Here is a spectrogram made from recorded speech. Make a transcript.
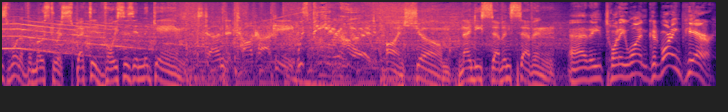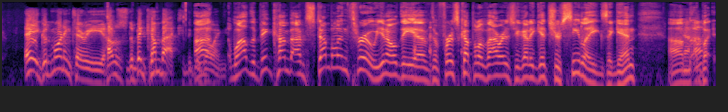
He's one of the most respected voices in the game. It's time to talk hockey with Pierre Houde on CHOM 97.7. At 821. Good morning, Pierre. Hey, good morning, Terry. How's the big comeback Uh, going? well, the big comeback. I'm stumbling through. You know, the uh, the first couple of hours, you got to get your sea legs again. Um, Uh-huh. But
